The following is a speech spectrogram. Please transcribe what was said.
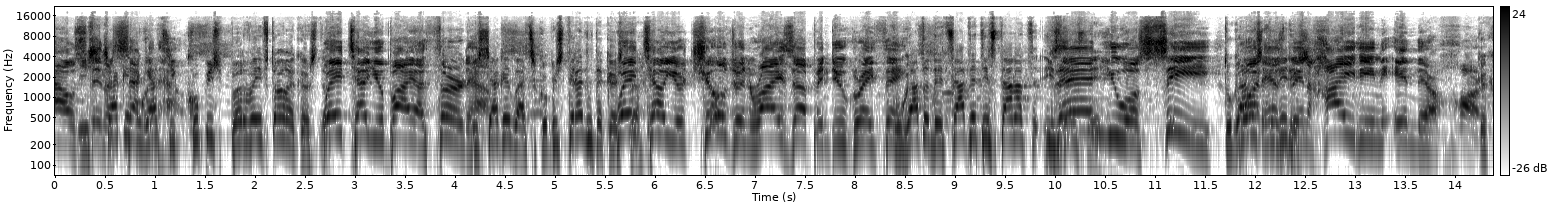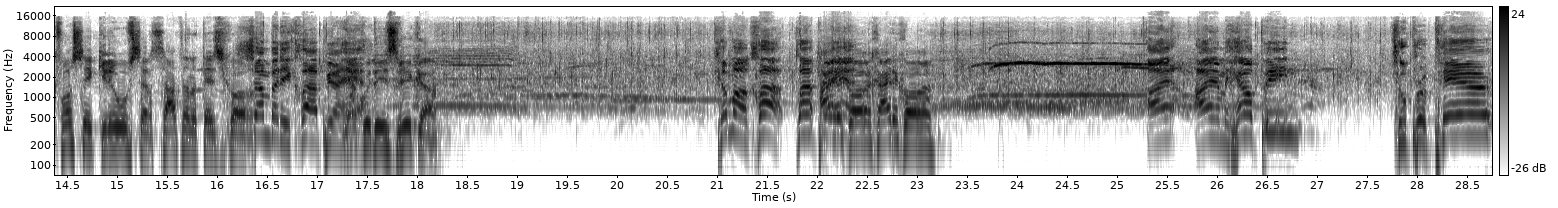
house, then a изчакай когато си купиш първа и втора къща. Wait till you buy a third house. Изчакай когато си купиш третата Wait къща. till your children rise up and do great things. Когато децата ти станат Then известни, you will see Тогава what has видиш. been hiding in their heart. какво се е крило в сърцата на тези хора? Somebody clap your Някой hand. да извика. Come on, clap. Clap your Хайде hand. хора, хайде хора. I, I am helping to prepare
